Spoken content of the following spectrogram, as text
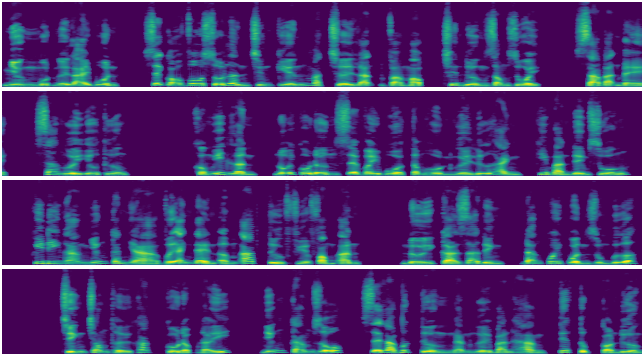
Nhưng một người lái buôn sẽ có vô số lần chứng kiến mặt trời lặn và mọc trên đường rong ruổi, xa bạn bè, xa người yêu thương, không ít lần, nỗi cô đơn sẽ vây bùa tâm hồn người lữ hành khi màn đêm xuống, khi đi ngang những căn nhà với ánh đèn ấm áp từ phía phòng ăn, nơi cả gia đình đang quây quần dùng bữa. Chính trong thời khắc cô độc đấy, những cám dỗ sẽ là bức tường ngăn người bán hàng tiếp tục con đường.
